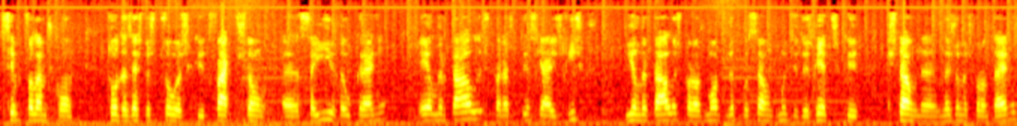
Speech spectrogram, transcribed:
sempre que falamos com todas estas pessoas que de facto estão a sair da Ucrânia é alertá-las para os potenciais riscos e alertá-las para os modos de atuação de muitas das redes que estão na, nas zonas fronteiras.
